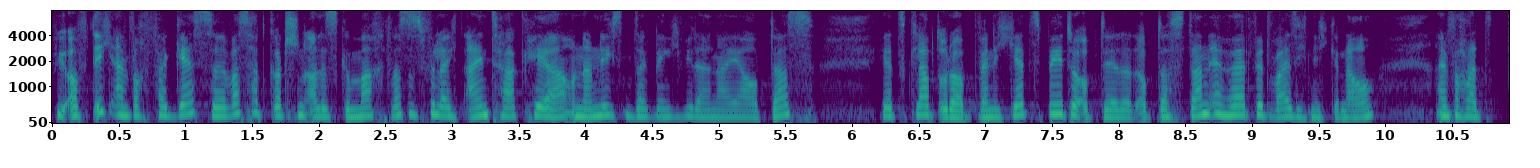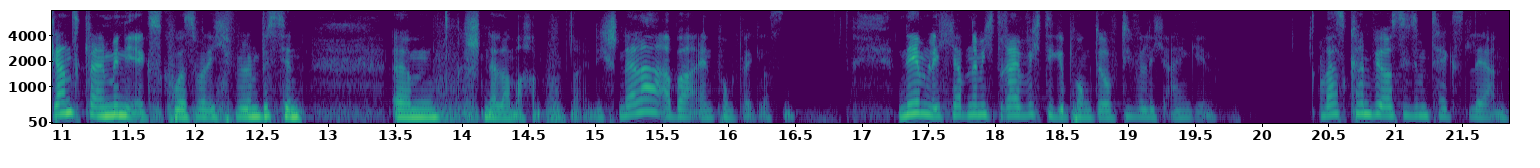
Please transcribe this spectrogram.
wie oft ich einfach vergesse, was hat Gott schon alles gemacht, was ist vielleicht ein Tag her und am nächsten Tag denke ich wieder, naja, ob das jetzt klappt oder ob, wenn ich jetzt bete, ob, der, ob das dann erhört wird, weiß ich nicht genau. Einfach als ganz kleinen Mini-Exkurs, weil ich will ein bisschen ähm, schneller machen. Nein, nicht schneller, aber einen Punkt weglassen. Nämlich, ich habe nämlich drei wichtige Punkte, auf die will ich eingehen. Was können wir aus diesem Text lernen?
